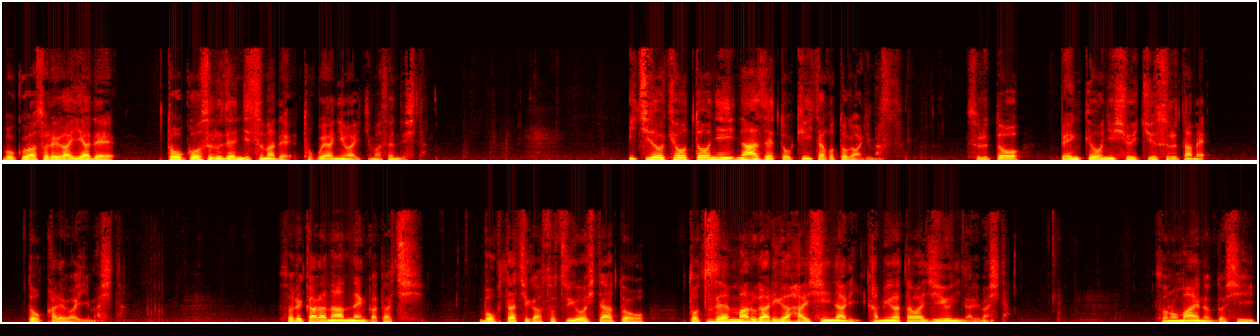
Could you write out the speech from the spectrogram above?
僕はそれが嫌で、登校する前日まで床屋には行きませんでした。一度教頭になぜと聞いたことがあります。すると、勉強に集中するため、と彼は言いました。それから何年か経ち、僕たちが卒業した後、突然丸刈りが廃止になり、髪型は自由になりました。その前の年、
